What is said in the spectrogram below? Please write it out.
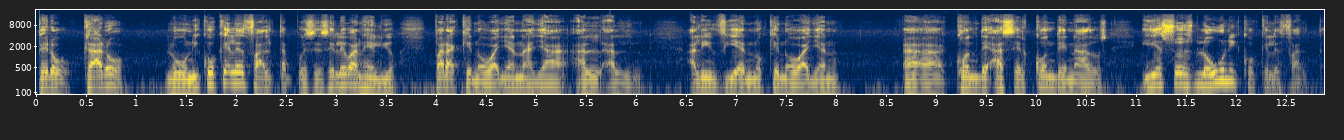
pero claro, lo único que les falta pues es el Evangelio para que no vayan allá al, al, infierno, que no vayan a, a ser condenados. Y eso es lo único que les falta.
